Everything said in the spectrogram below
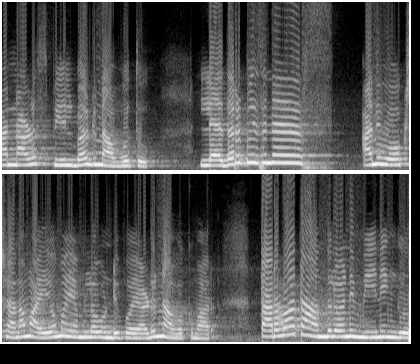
అన్నాడు స్పీల్బర్గ్ నవ్వుతూ. లెదర్ బిజినెస్ అని ఓ క్షణం అయోమయంలో ఉండిపోయాడు నవకుమార్. తర్వాత అందులోని మీనింగ్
